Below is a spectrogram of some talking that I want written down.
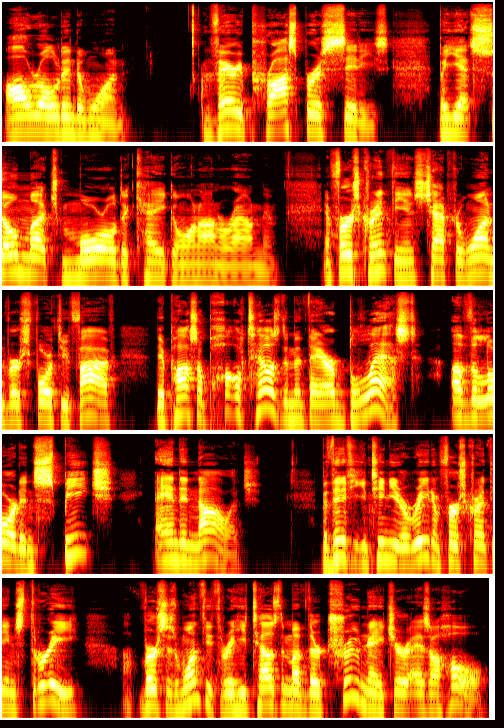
all rolled into one very prosperous cities, but yet so much moral decay going on around them. In 1 Corinthians chapter 1 verse 4 through 5, the apostle Paul tells them that they are blessed of the Lord in speech and in knowledge. But then if you continue to read in 1 Corinthians 3 uh, verses 1 through 3, he tells them of their true nature as a whole.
